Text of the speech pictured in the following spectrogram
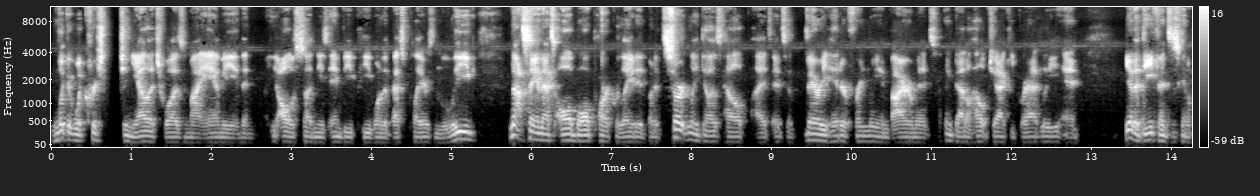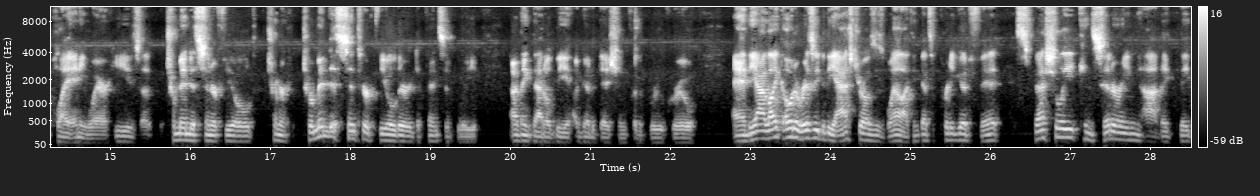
look at what Christian Yelich was in Miami, and then he, all of a sudden he's MVP, one of the best players in the league not saying that's all ballpark related, but it certainly does help. It's, a very hitter friendly environment. I think that'll help Jackie Bradley. And yeah, the defense is going to play anywhere. He's a tremendous center field, tremendous center fielder defensively. I think that'll be a good addition for the Brew Crew. And yeah, I like Odorizzi to the Astros as well. I think that's a pretty good fit, especially considering uh, they, they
